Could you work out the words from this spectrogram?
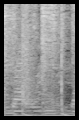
wood.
